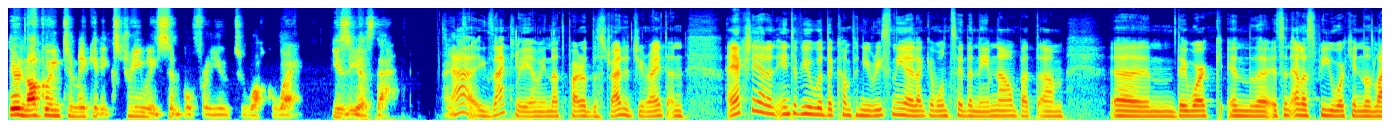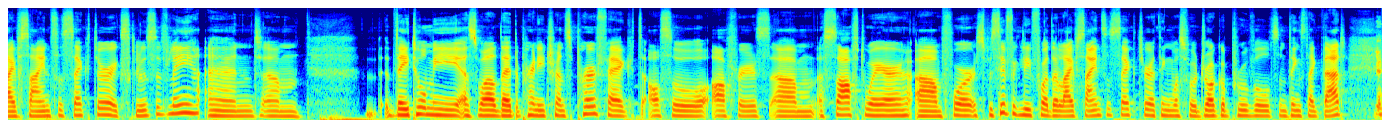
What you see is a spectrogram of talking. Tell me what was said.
they're not going to make it extremely simple for you to walk away. Easy as that. Yeah, exactly. I mean, that's part of the strategy, right? And I actually had an interview with the company recently. I like I won't say the name now, but um, um, they work in the it's an LSP working in the life sciences sector exclusively, and um, they told me as well that apparently TransPerfect also offers um, a software um, for specifically for the life sciences sector. I think it was for drug approvals and things like that. Yeah.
